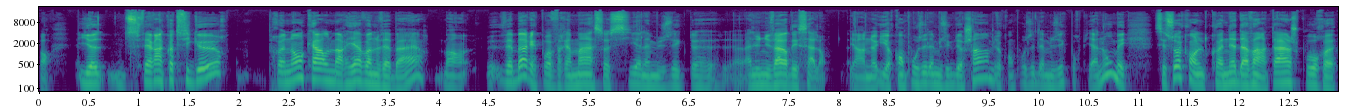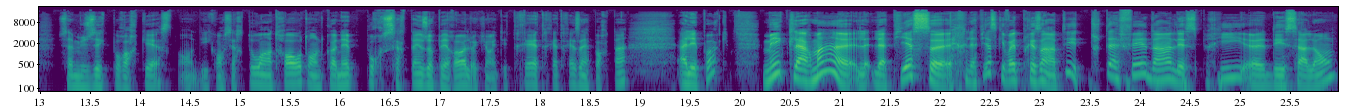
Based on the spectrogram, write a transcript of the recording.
Bon, il y a différents cas de figure. Prenons Karl Maria von Weber. Bon, Weber n'est pas vraiment associé à la musique, de, à l'univers des salons. Il, a, composé de la musique de chambre, il a composé de la musique pour piano, mais c'est sûr qu'on le connaît davantage pour euh, sa musique pour orchestre, des concertos entre autres. On le connaît pour certains opéras qui ont été très, très, très importants à l'époque. Mais clairement, euh, la, pièce, euh, la pièce qui va être présentée est tout à fait dans l'esprit des salons.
